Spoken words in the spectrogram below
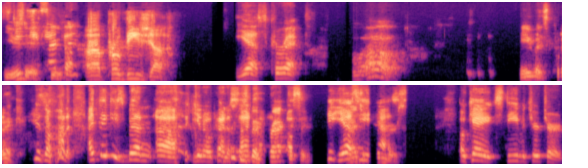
You did. Steve. Uh, Provisia. Yes, correct. Wow. He was quick. He's on it. I think he's been, uh, you know, kind I of. think he's been practicing. yes, Magic he has. Okay, Steve, it's your turn.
